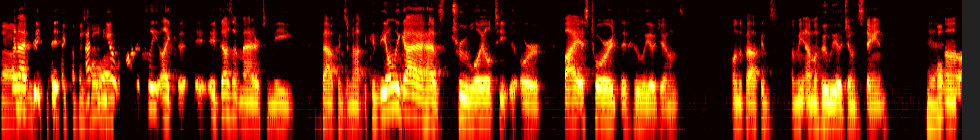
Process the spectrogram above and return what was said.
So When I picked it, picked up his I, boy. you know, honestly, like it, it doesn't matter to me, Falcons or not. The, the only guy I have true loyalty or bias towards is Julio Jones on the Falcons. I mean, I'm a Julio Jones stan. yeah. Well- Um,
